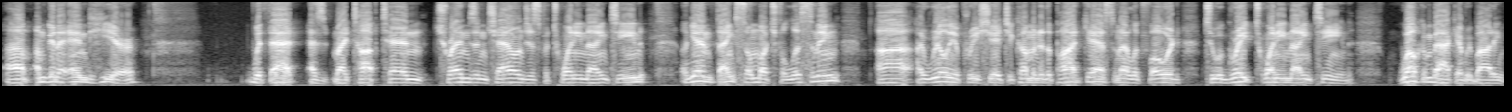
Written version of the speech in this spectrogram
Um, I'm going to end here with that as my top 10 trends and challenges for 2019. Again, thanks so much for listening. Uh, I really appreciate you coming to the podcast, and I look forward to a great 2019. Welcome back, everybody.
